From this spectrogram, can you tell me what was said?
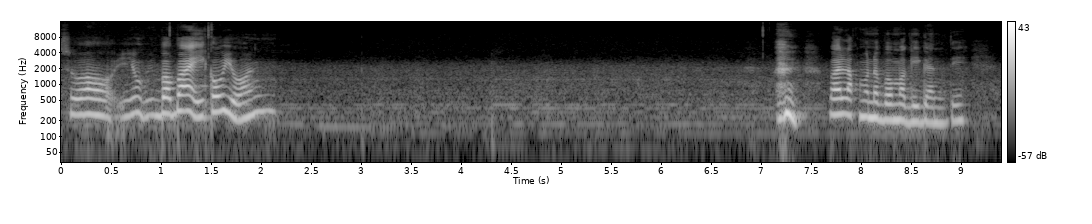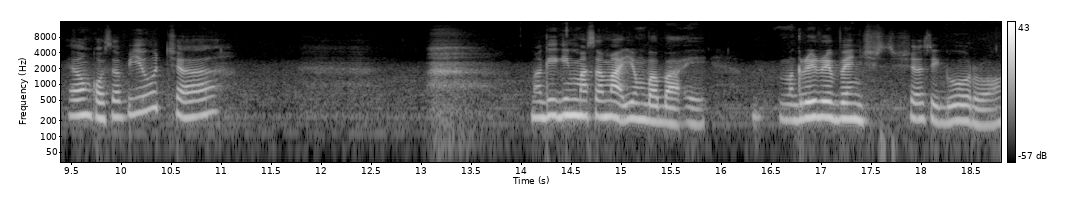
So, yung babae, ikaw yon Balak mo na ba magiganti? Ewan ko, sa future, magiging masama yung babae. Magre-revenge siya siguro.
